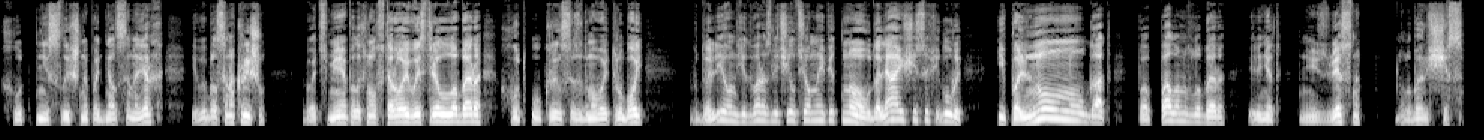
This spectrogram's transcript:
Худ неслышно поднялся наверх и выбрался на крышу. Во тьме полыхнул второй выстрел Лобера. Худ укрылся за дымовой трубой. Вдали он едва различил темное пятно удаляющейся фигуры и пальнул наугад — Попал он в Лобера или нет, неизвестно, но Лобер исчез.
